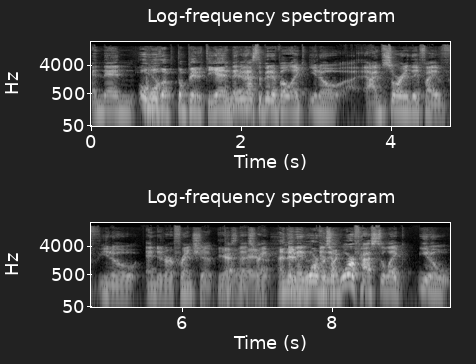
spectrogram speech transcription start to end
and then Oh well, know, the, the bit at the end. and then he has the bit about like you know I- I'm sorry if I've you know ended our friendship Yeah, because yeah, this yeah. right And then and Worf and then like- Worf has to like you know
